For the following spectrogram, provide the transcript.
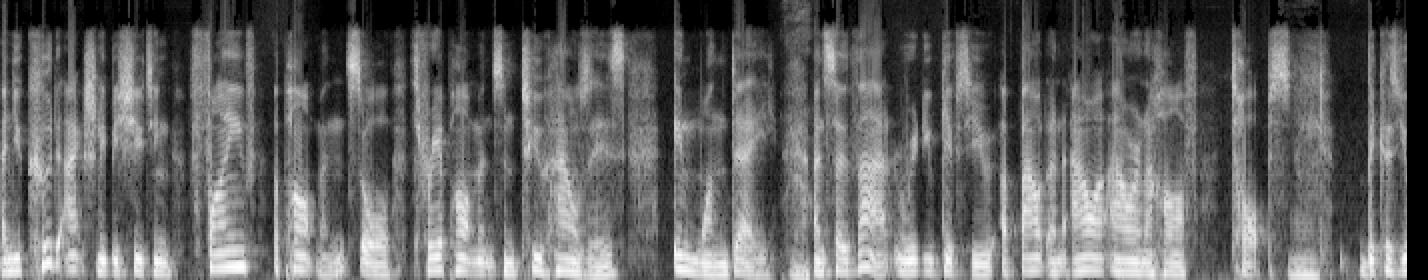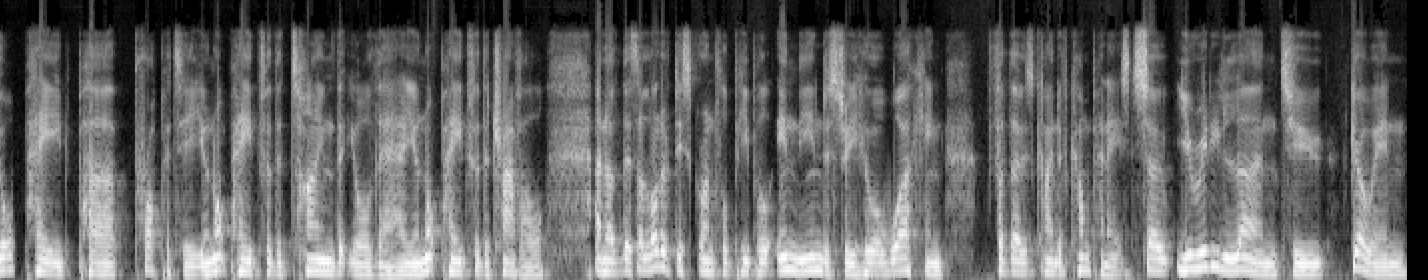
And you could actually be shooting five apartments or three apartments and two houses in one day. Mm. And so that really gives you about an hour, hour and a half tops mm. because you're paid per property. You're not paid for the time that you're there. You're not paid for the travel. And uh, there's a lot of disgruntled people in the industry who are working for those kind of companies. So you really learn to go in,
